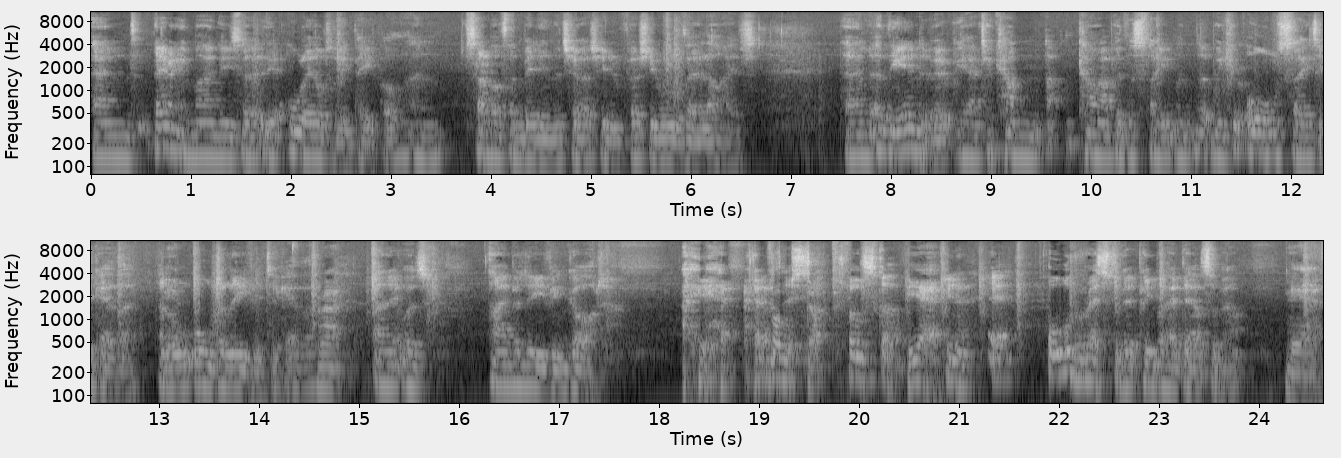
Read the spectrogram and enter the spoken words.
And bearing in mind these are all elderly people, and some of them been in the church in virtually all of their lives. And at the end of it, we had to come come up with a statement that we could all say together and all, all believe it together. right, And it was, "I believe in God." yeah, full it. stop. Full stop. Yeah, You know, eh, all the rest of it, people had doubts about. Yeah,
